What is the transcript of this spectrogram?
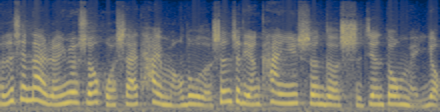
可是现代人因为生活实在太忙碌了，甚至连看医生的时间都没有。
